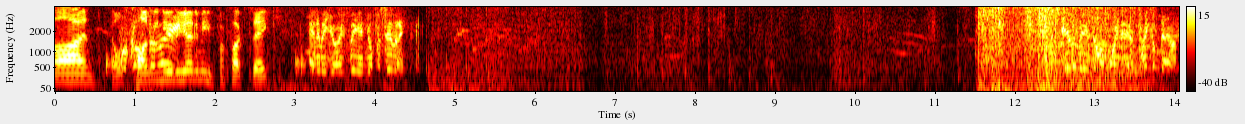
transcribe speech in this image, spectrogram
Come on! Don't spawn me near the enemy for fuck's sake! Enemy UAV in your vicinity. The enemy is on way there. Take them down.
